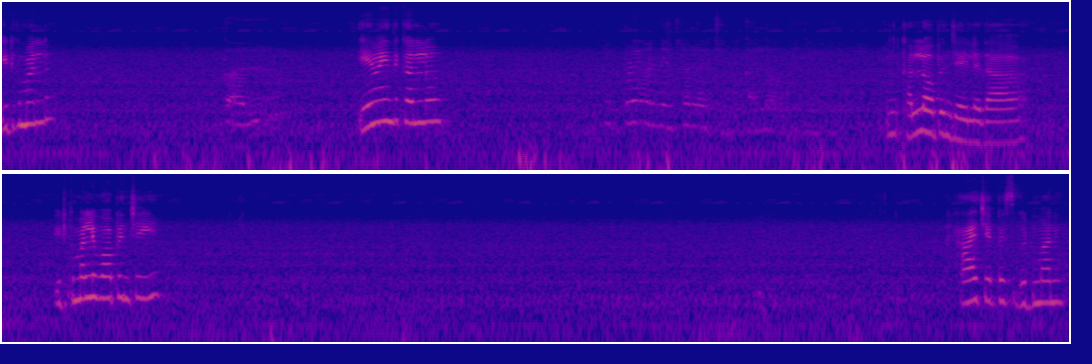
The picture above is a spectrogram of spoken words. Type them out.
ఇటుకి మళ్ళీ. ఏమైంది కళ్ళు? కళ్ళు ఓపెన్ చేయలేదా? ఇటుకి మళ్ళీ ఓపెన్ చెయ్యి. హాయ్ చెప్పేసి good morning.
